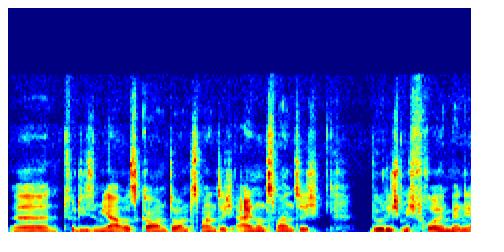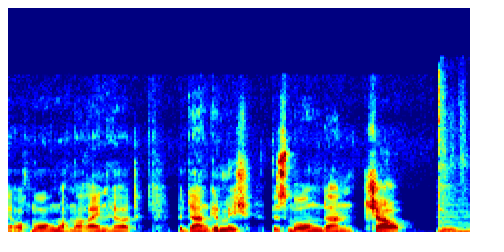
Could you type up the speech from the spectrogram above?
äh, zu diesem Jahrescountdown 2021. Würde ich mich freuen, wenn ihr auch morgen noch mal reinhört. Bedanke mich. Bis morgen dann. Ciao. thank you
